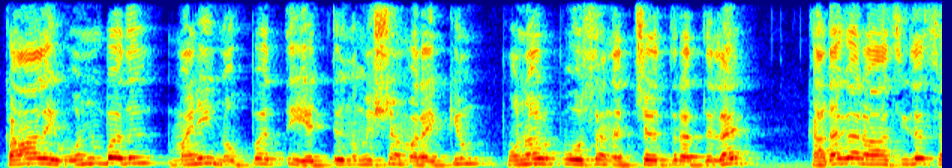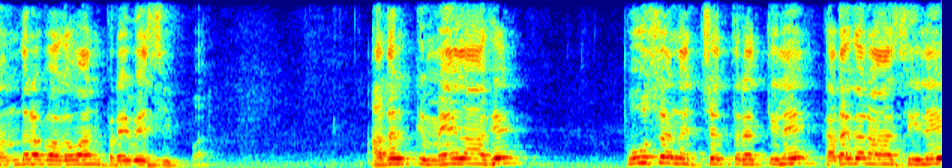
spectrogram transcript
காலை ஒன்பது மணி முப்பத்தி எட்டு நிமிஷம் வரைக்கும் புனர்பூச நட்சத்திரத்தில் கடகராசியில் சந்திர பகவான் பிரவேசிப்பார். அதற்கு மேலாக பூச நட்சத்திரத்திலே கடகராசியிலே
